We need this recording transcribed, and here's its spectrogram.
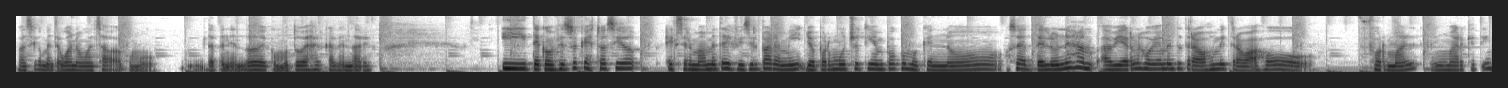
básicamente, bueno, o el sábado, como dependiendo de cómo tú ves el calendario. Y te confieso que esto ha sido extremadamente difícil para mí. Yo por mucho tiempo como que no, o sea, de lunes a, viernes obviamente trabajo mi trabajo formal en marketing,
